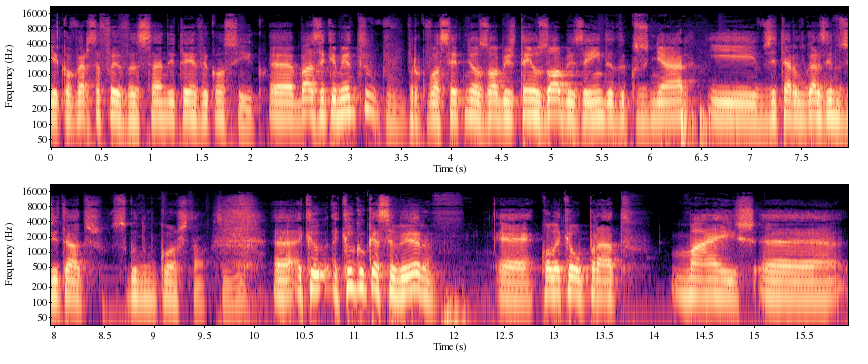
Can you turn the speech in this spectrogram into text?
e a conversa foi avançando e tem a ver consigo. Uh, basicamente, porque você tinha os hobbies, tem os hobbies ainda de cozinhar e visitar lugares inusitados, segundo me constam. Uh, aquilo, aquilo que eu quero saber é qual é que é o prato mais uh,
